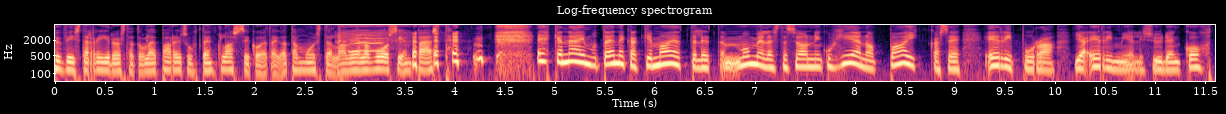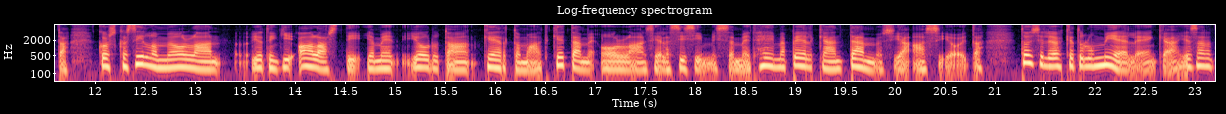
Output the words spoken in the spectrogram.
Hyvistä riidoista tulee parisuhteen klassikoita, joita muistellaan vielä vuosien päästä. Ehkä näin, mutta ennen kaikkea mä ajattelen, että mun mielestä se on niin kuin hieno paikka se eripura ja erimielisyyden kohta, koska silloin me ollaan jotenkin alasti ja me joudutaan kertomaan, että ketä me ollaan siellä sisimmissämme, että hei mä pelkään tämmöisiä asioita. Toisille ei ole ehkä tullut mieleenkään ja sanot,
